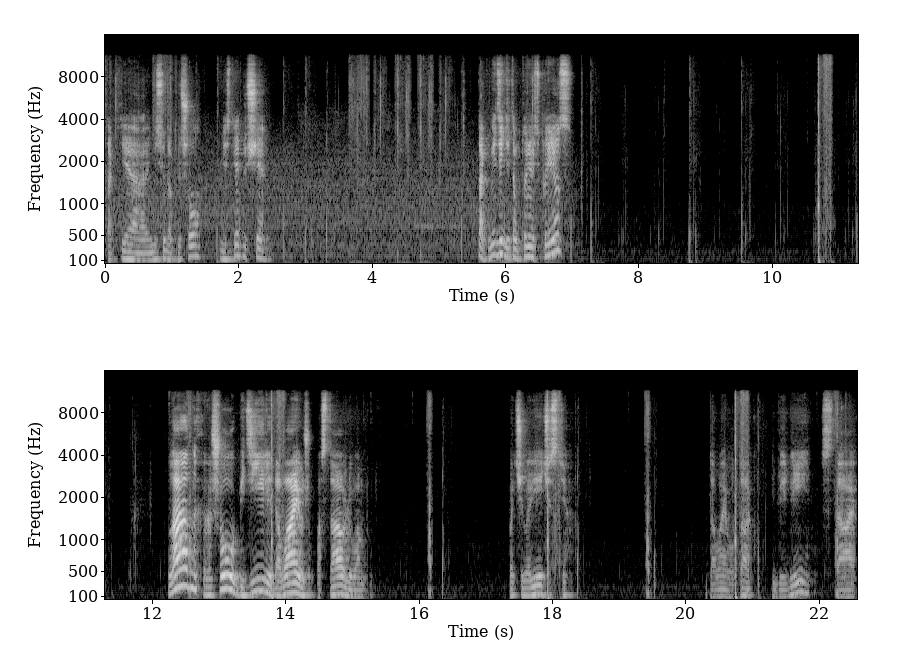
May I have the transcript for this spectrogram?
Так, я не сюда пришел. Не следующее. Так, мне деньги там кто-нибудь принес? Ладно, хорошо, убедили. Давай уже поставлю вам тут. По-человечески. Давай вот так. Бери, ставь.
